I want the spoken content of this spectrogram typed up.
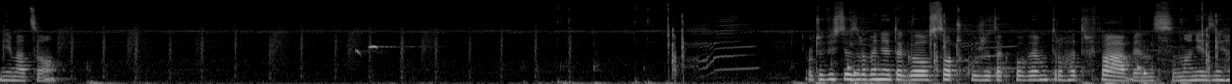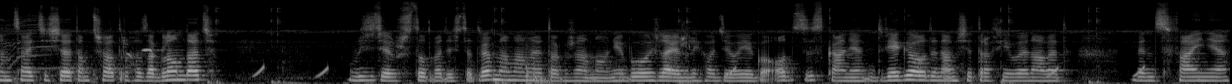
Nie ma co. Oczywiście zrobienie tego soczku, że tak powiem, trochę trwa, więc no nie zniechęcajcie się, tam trzeba trochę zaglądać. Widzicie, już 120 drewna mamy, także no nie było źle, jeżeli chodzi o jego odzyskanie. Dwie geody nam się trafiły nawet, więc fajnie.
